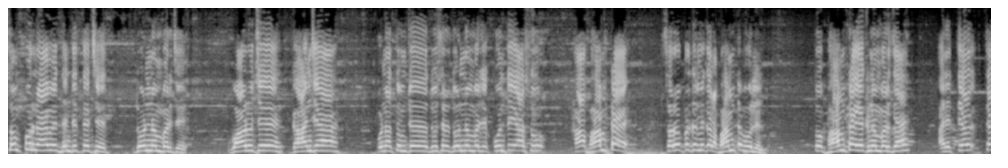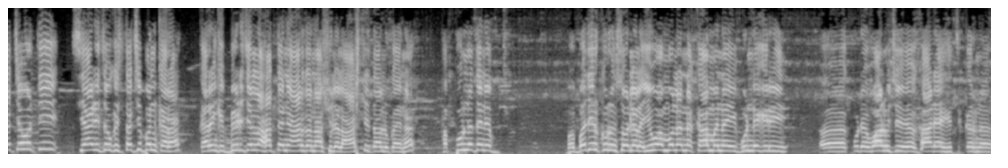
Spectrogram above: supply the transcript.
संपूर्ण अवैध धंदे त्याचे दोन नंबरचे. वाळूचे गांजा पुन्हा तुमचे दुसरे दोन नंबरचे कोणतेही असो हा भामटा आहे. सर्वप्रथम मी त्याला भामटा बोलेल. तो भामटा एक नंबरचा आहे. आणि त्या त्याच्यावरती सिआयडी चौकशी त्याची पण करा. कारण की बीड जिल्हा हा त्याने अर्धा नाशिवलेला आष्टी तालुका आहे ना हा पूर्ण त्याने ब बधीर करून सोडलेला. युवा मुलांना कामं नाही गुंडेगिरी कुठे वाळूची गाड्या हेच करणं.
